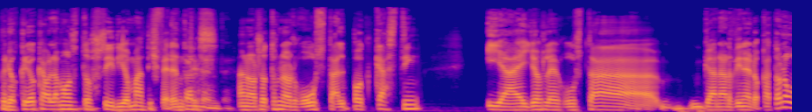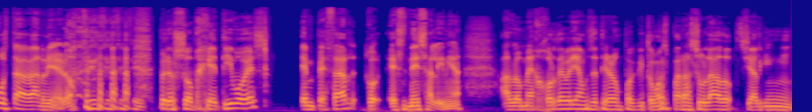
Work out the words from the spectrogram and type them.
pero creo que hablamos dos idiomas diferentes. Totalmente. A nosotros nos gusta el podcasting y a ellos les gusta ganar dinero. Que a todos nos gusta ganar dinero, sí, sí, sí. pero su objetivo es empezar es en esa línea. A lo mejor deberíamos de tirar un poquito más para su lado. Si alguien, o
